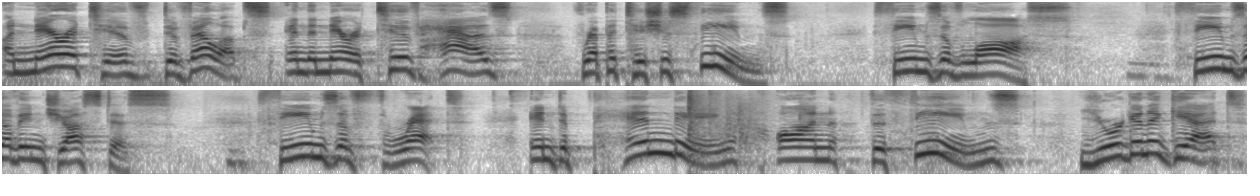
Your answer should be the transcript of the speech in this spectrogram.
a narrative develops, and the narrative has repetitious themes themes of loss, themes of injustice, themes of threat. And depending on the themes, you're going to get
